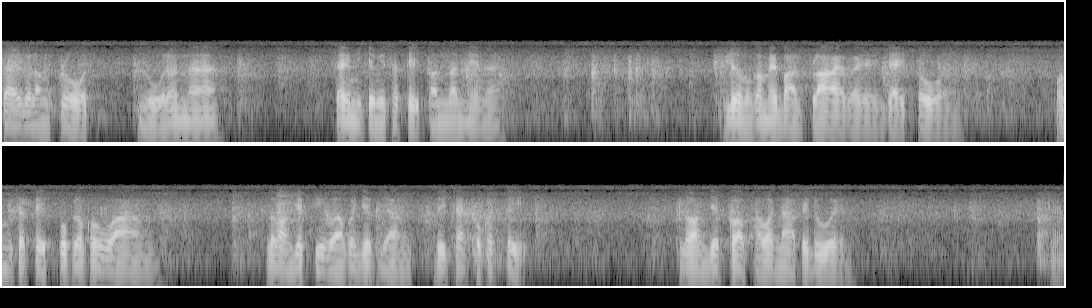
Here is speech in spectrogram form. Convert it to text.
ใจกำลังโกรธหนูแล้วนะใจมีแกมีสติตอนนั้นเนี่ยนะ เรื่องมันก็ไม่บานปลายไปใหญ่โตนะพอมีสติปุ๊บแล้วก็วาง ระหว่างเย็บจีวรก็เย็บอย่างด้วยใจปกติ ระหว่างเย็บก็ภาวนาไปด้วยนะ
